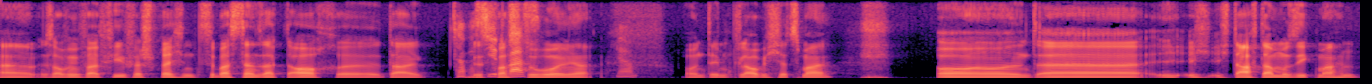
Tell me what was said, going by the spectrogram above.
Äh, ist auf jeden Fall vielversprechend. Sebastian sagt auch, äh, da Da ist was, was. zu holen, ja. Ja. Und dem glaube ich jetzt mal. Und äh, ich, ich- ich darf da Musik machen.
